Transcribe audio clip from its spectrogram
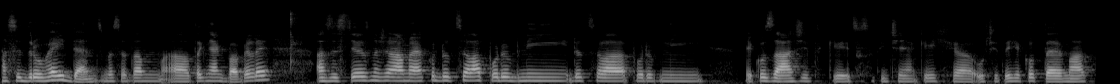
asi druhý den jsme se tam uh, tak nějak bavili a zjistili jsme, že máme jako docela podobný, docela podobný jako zážitky, co se týče nějakých uh, určitých jako témat.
